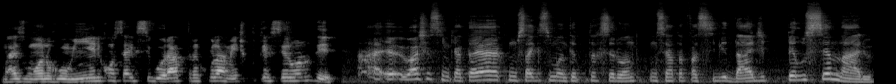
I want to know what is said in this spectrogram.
mais um ano ruim ele consegue segurar tranquilamente pro terceiro ano dele. Ah, eu acho assim que até consegue se manter pro terceiro ano com certa facilidade pelo cenário.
